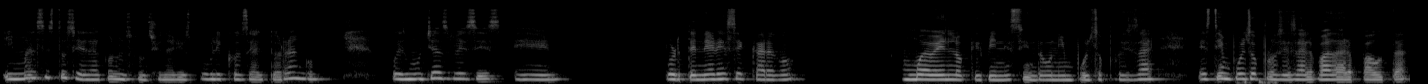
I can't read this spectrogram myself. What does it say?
y más esto se da con los funcionarios públicos de alto rango, pues muchas veces eh, por tener ese cargo mueven lo que viene siendo un impulso procesal este impulso procesal va a dar pauta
